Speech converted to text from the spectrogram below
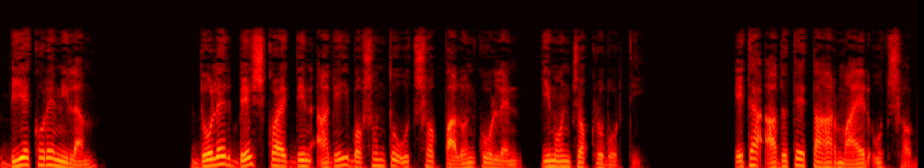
বিয়ে করে নিলাম দোলের বেশ কয়েকদিন আগেই বসন্ত উৎসব পালন করলেন ইমন চক্রবর্তী। এটা আদতে তাঁর মায়ের উৎসব।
